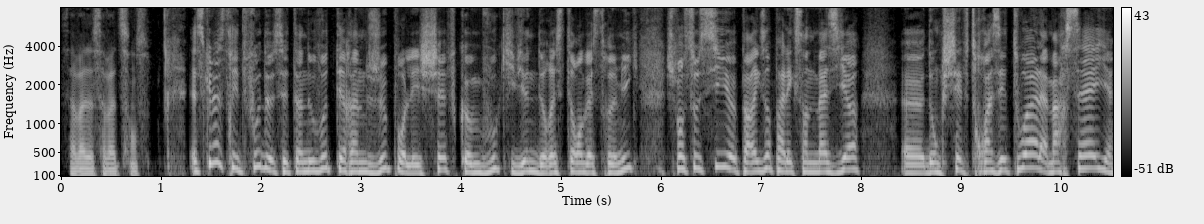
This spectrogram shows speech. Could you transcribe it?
ça va, ça va de sens. Est-ce que la street food, c'est un nouveau terrain de jeu pour les chefs comme vous qui viennent de restaurants gastronomiques? Je pense aussi, euh, par exemple, à Alexandre Mazia, euh, donc chef 3 étoiles à Marseille,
